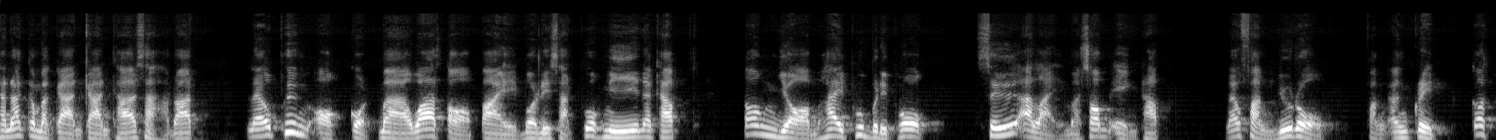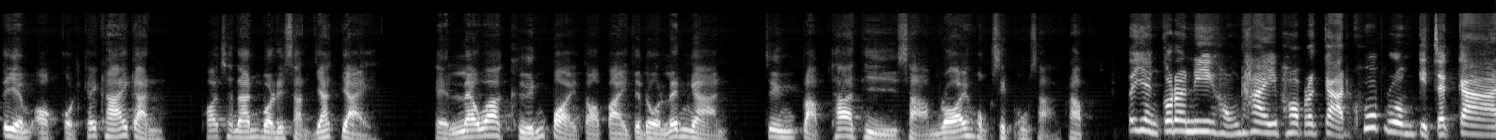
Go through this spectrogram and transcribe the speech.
คณะกรรมการการค้าสหรัฐ แล้วเพิ่งออกกฎมาว่าต่อไปบริษัทพวกนี้นะครับ ต้องยอมให้ผู้บริโภคซื้ออะไหล่มาซ่อมเองครับ แล้วฝั่งยุโรป ฝั่งอังกฤษก็เตรียมออกกฎคล้ายๆ กัน เพราะฉะนั้นบริษัทยักษ์ใหญ่ เห็นแล้วว่าขืนปล่อยต่อไปจะโดนเล่นงาน จึงปรับท่าที 360 องศาครับ แต่อย่างกรณีของไทยพอประกาศควบรวมกิจการ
